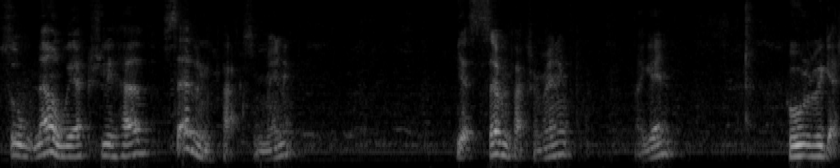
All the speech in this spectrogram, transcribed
so now we actually have seven packs remaining. Yes, seven packs remaining. Again. Who will we get?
